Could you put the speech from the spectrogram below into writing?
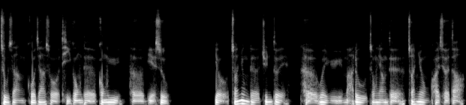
住上国家所提供的公寓和别墅，有专用的军队和位于马路中央的专用快车道，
